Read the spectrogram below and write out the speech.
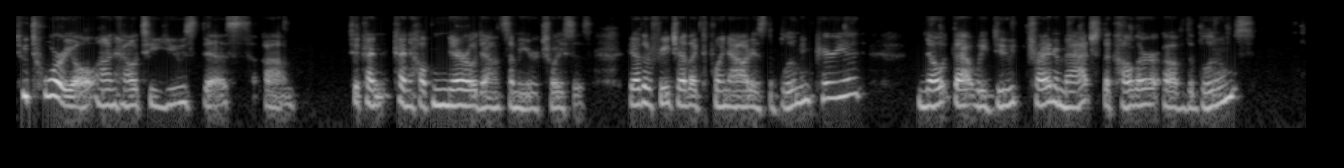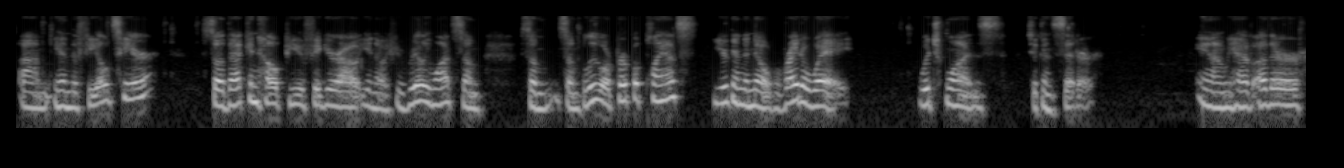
tutorial on how to use this um, to kind, kind of help narrow down some of your choices. The other feature I'd like to point out is the blooming period. Note that we do try to match the color of the blooms um, in the fields here. So that can help you figure out, you know, if you really want some, some, some blue or purple plants, you're gonna know right away which ones to consider. And we have other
